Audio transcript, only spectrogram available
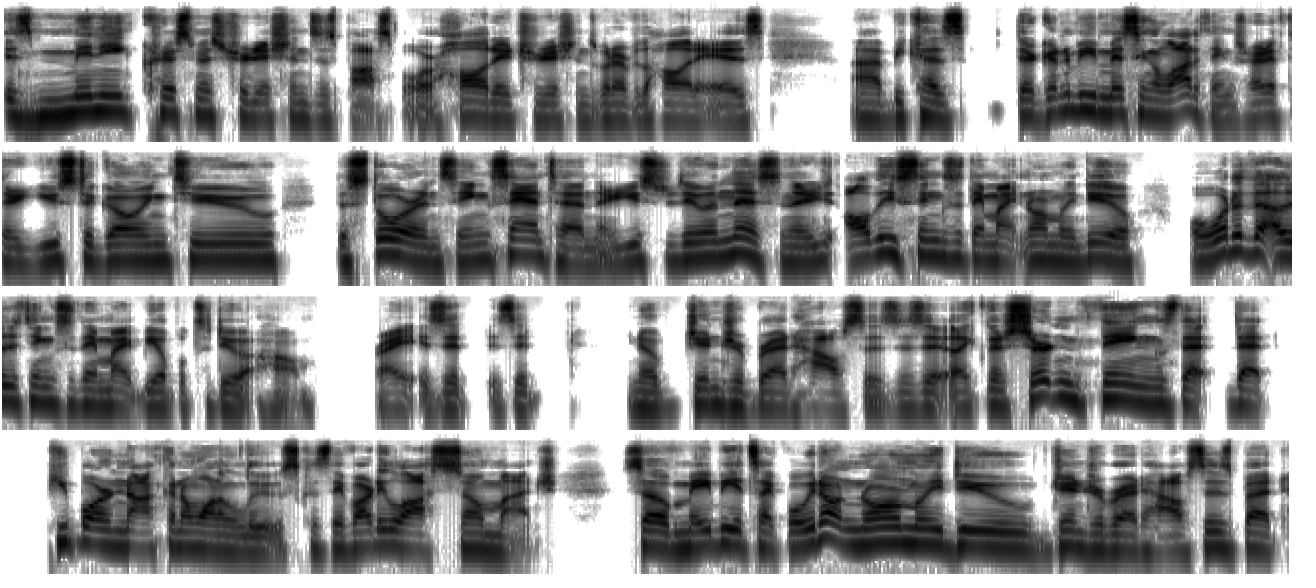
as many Christmas traditions as possible or holiday traditions, whatever the holiday is, uh, because they're going to be missing a lot of things, right? If they're used to going to the store and seeing Santa and they're used to doing this and they're all these things that they might normally do. Well, what are the other things that they might be able to do at home, right? Is it is it you know gingerbread houses? Is it like there's certain things that that people are not going to want to lose because they've already lost so much. So maybe it's like, well, we don't normally do gingerbread houses, but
